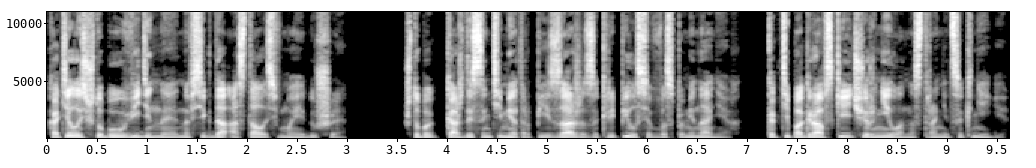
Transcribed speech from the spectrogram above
Хотелось, чтобы увиденное навсегда осталось в моей душе. Чтобы каждый сантиметр пейзажа закрепился в воспоминаниях, как типографские чернила на странице книги.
